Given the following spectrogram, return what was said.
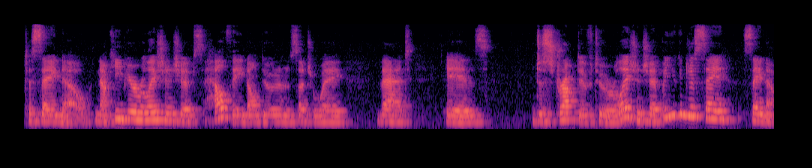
to say no. Now, keep your relationships healthy. Don't do it in such a way that is destructive to a relationship, but you can just say say no.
